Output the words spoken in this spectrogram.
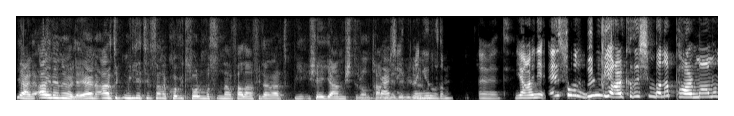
Yani aynen öyle. Yani artık milletin sana Covid sormasından falan filan artık bir şey gelmiştir onu tahmin Gerçekten edebiliyorum. yıldım. Evet. Yani en son dün bir arkadaşım bana parmağımın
